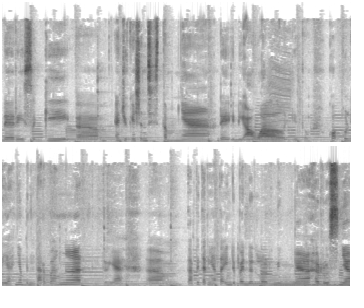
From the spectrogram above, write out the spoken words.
dari segi um, education sistemnya dari di awal gitu. Kok kuliahnya bentar banget gitu ya. Um, tapi ternyata independent learningnya harusnya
